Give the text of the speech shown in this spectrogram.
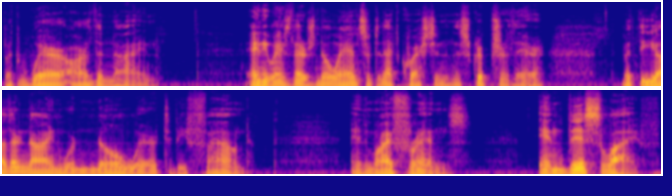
But where are the nine? Anyways, there's no answer to that question in the scripture there. But the other nine were nowhere to be found. And my friends, in this life,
